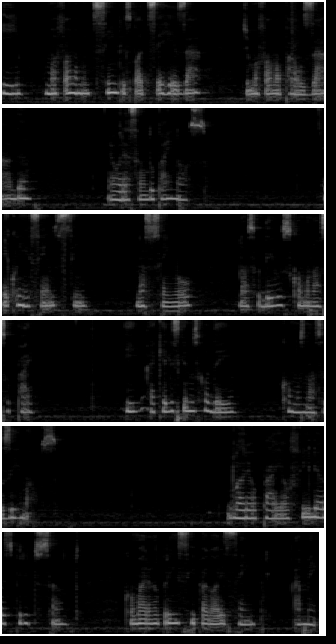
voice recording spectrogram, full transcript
e uma forma muito simples pode ser rezar de uma forma pausada a oração do Pai Nosso, reconhecendo sim nosso Senhor, nosso Deus como nosso Pai e aqueles que nos rodeiam como os nossos irmãos. Glória ao Pai, ao Filho e ao Espírito Santo, como era no princípio, agora e sempre. Amém.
